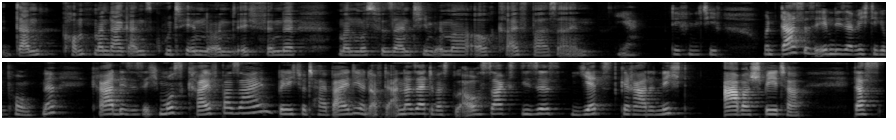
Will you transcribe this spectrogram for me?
dann kommt man da ganz gut hin und ich finde, man muss für sein Team immer auch greifbar sein. Ja, definitiv. Und das ist eben dieser wichtige Punkt, ne? Gerade dieses Ich muss greifbar sein, bin ich total bei dir. Und auf der anderen Seite, was du auch sagst, dieses jetzt gerade nicht, aber später. Das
